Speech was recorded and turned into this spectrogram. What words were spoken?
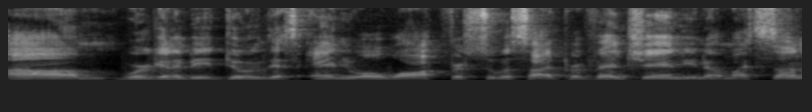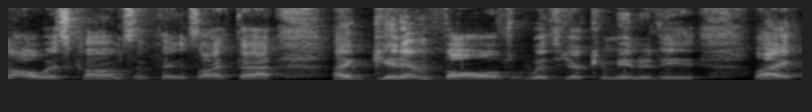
um, we're gonna be doing this annual walk for suicide prevention. You know, my son always comes and things like that. Like get involved with your community. Like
